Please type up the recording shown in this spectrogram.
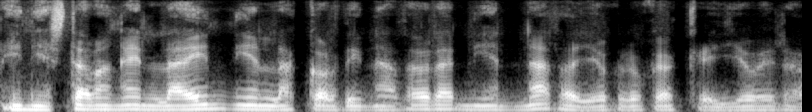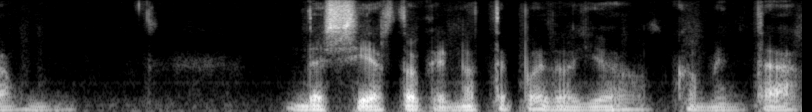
y ni estaban en la EN, ni en la coordinadora, ni en nada. Yo creo que aquello era un desierto que no te puedo yo comentar.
